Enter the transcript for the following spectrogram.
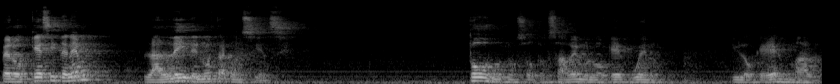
Pero ¿qué sí tenemos? La ley de nuestra conciencia. Todos nosotros sabemos lo que es bueno y lo que es malo,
